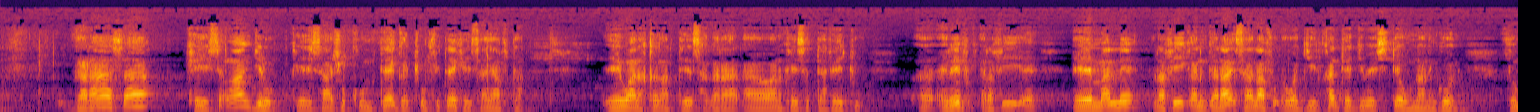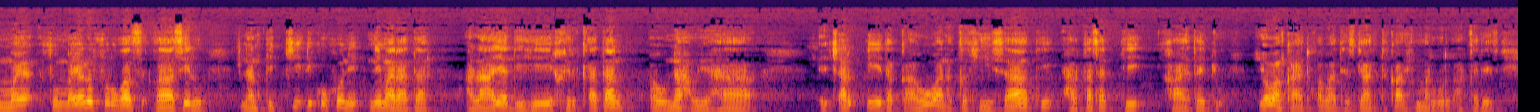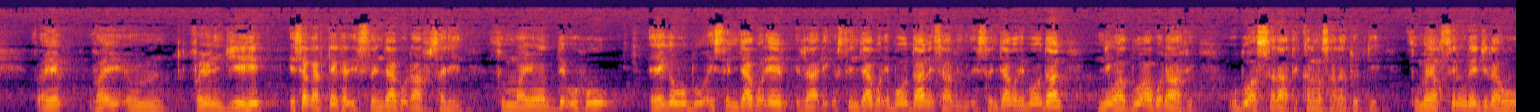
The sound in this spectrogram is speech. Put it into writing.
قراسة keessa waan jiru keessaa shukkuumtee gacuunfitee keessaa yaafta waan akka gartee sagaraadhaa waan keessatti hafee jechuudha mallee rafiiqan garaa isaa laafuudha wajjin kan tajjabeessitee humnaan hin goone ثم يلف الغاسل لم تجي لكوكوني نمرة على يده خرقة أو نحوها carqii takka ahuwaan akka kiisaatti harkasatti kaayata jechuudha yoo waan kaayatu qabaates gaarii takka if margur akka ta'es fayyunjiihi isa gartee kan istanjaa godhaaf saniin summa yuwaddi'uhu eega wuduu istanjaa godheef irraa dhiqu istanjaa godhe boodaan isaaf istanjaa godhe boodaan ni wadu'a godhaafi wuduu as-salaati kalma salaatutti summa yaqsilu rijlahu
